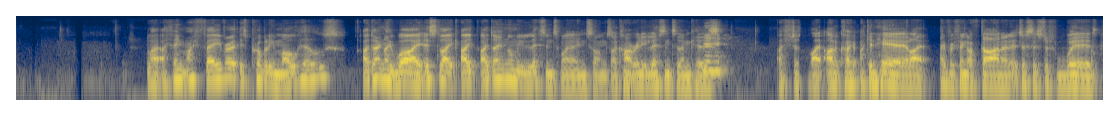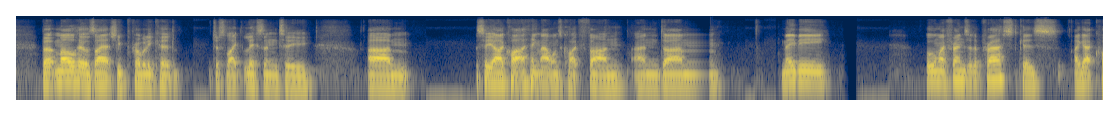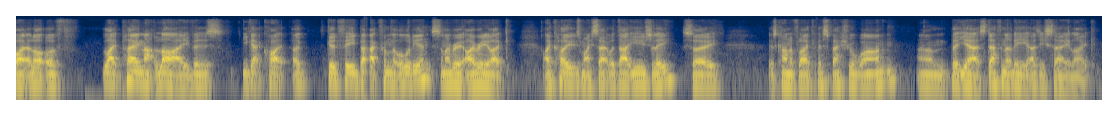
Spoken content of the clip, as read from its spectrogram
like, I think my favorite is probably Molehills. I don't know why. It's like I, I don't normally listen to my own songs. I can't really listen to them because I just like I, I can hear like everything I've done, and it just is just weird. But Molehills, I actually probably could just like listen to um so yeah, I quite I think that one's quite fun, and um, maybe all my friends are depressed because I get quite a lot of like playing that live is you get quite a good feedback from the audience, and I really I really like I close my set with that usually, so it's kind of like a special one. Um, but yeah, it's definitely as you say like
